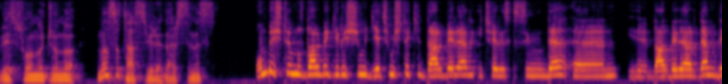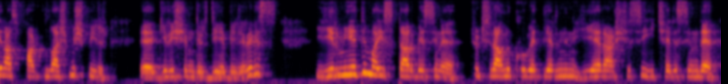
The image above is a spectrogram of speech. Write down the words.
ve sonucunu nasıl tasvir edersiniz? 15 Temmuz darbe girişimi geçmişteki darbeler içerisinde e, e, darbelerden biraz farklılaşmış bir e, girişimdir diyebiliriz. 27 Mayıs darbesine Türk Silahlı Kuvvetleri'nin hiyerarşisi içerisinde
